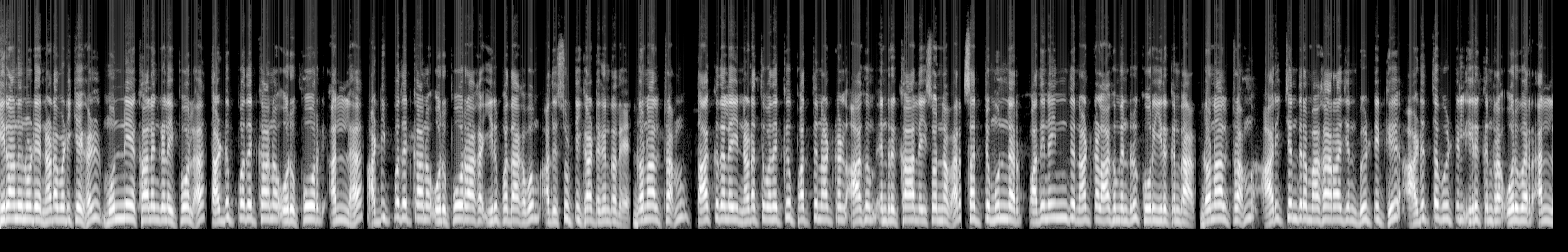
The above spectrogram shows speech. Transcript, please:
ஈரானினுடைய நடவடிக்கைகள் முன்னைய காலங்களை போல தடுப்பதற்கான ஒரு போர் அல்ல அடிப்பதற்கான ஒரு போராக இருப்பதாகவும் அது சுட்டிக்காட்டுகின்றது. டொனால்ட் ட்ரம்ப் தாக்குதலை நடத்துவதற்கு பத்து நாட்கள் ஆகும் என்று காலை சொன்னவர் சற்று முன்னர் பதினைந்து நாட்கள் ஆகும் என்று கூறியிருக்கின்றார். டொனால்ட் ட்ரம்ப் ஹரிச்சந்திர மகாராஜன் வீட்டிற்கு அடுத்த வீட்டில் இருக்கின்ற ஒருவர் அல்ல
